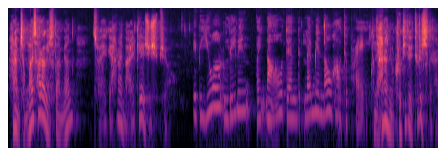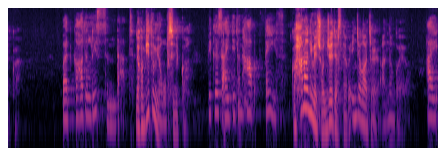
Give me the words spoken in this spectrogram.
하나님 정말 살아계시다면 저에게 하나님 알게 해주십시오. If you are living right now, then let me know how to pray. 근데 하나님은 그 기도에 들으시더라니까요. But God listened that 내가 믿음이 없으니까. because I didn't have faith. 그 하나님의 존재에 대해서 내가 인정하지 않는 거예요. I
